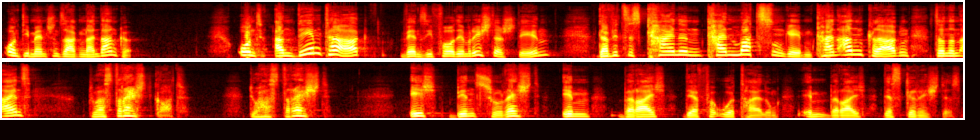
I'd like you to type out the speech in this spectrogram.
und die Menschen sagen Nein, danke. Und an dem Tag, wenn sie vor dem Richter stehen, da wird es keinen, kein Motzen geben, kein Anklagen, sondern eins, du hast recht, Gott. Du hast recht. Ich bin zu Recht im Bereich der Verurteilung, im Bereich des Gerichtes.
